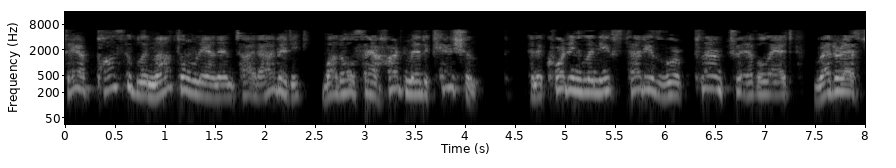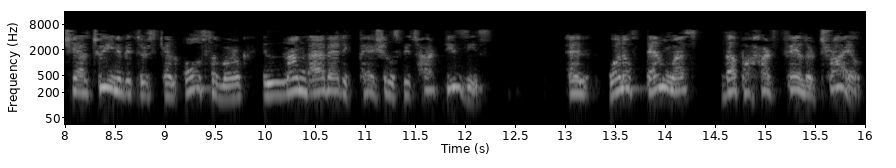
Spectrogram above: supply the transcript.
they are possibly not only an anti-diabetic, but also a heart medication. And accordingly, new studies were planned to evaluate whether SGLT2 inhibitors can also work in non-diabetic patients with heart disease. And one of them was DAPA heart failure trial.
